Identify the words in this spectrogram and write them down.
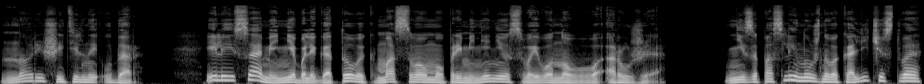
но решительный удар? Или и сами не были готовы к массовому применению своего нового оружия? Не запасли нужного количества,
